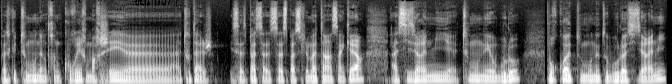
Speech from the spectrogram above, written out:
parce que tout le monde est en train de courir, marcher euh, à tout âge. Et ça se, passe, ça, ça se passe le matin à 5h, à 6h30, tout le monde est au boulot. Pourquoi tout le monde est au boulot à 6h30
